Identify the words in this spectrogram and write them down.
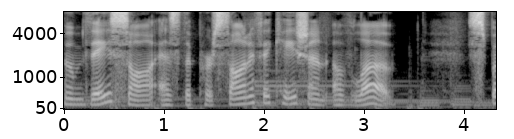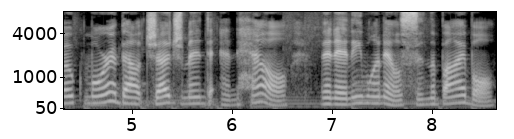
whom they saw as the personification of love, spoke more about judgment and hell than anyone else in the Bible.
